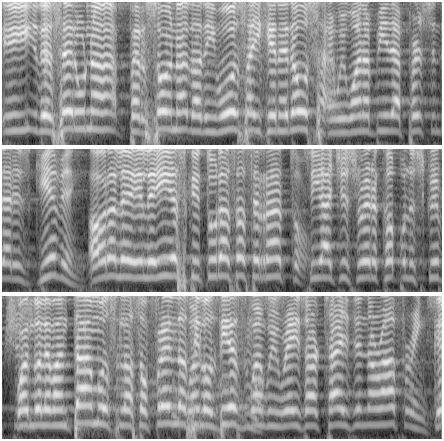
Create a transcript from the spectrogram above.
y de ser una persona dadivosa y generosa. And we want to be that person that is giving. Ahora le, leí escrituras hace rato, See, I just read a couple of scriptures cuando levantamos las ofrendas y los when diezmos. we raise our tithes and our offerings. Que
